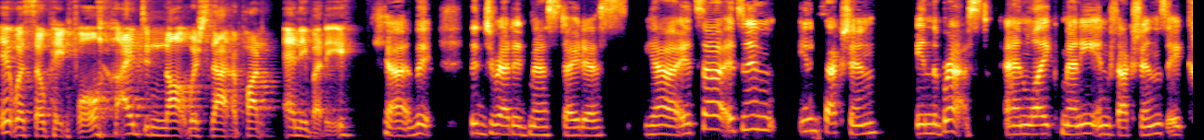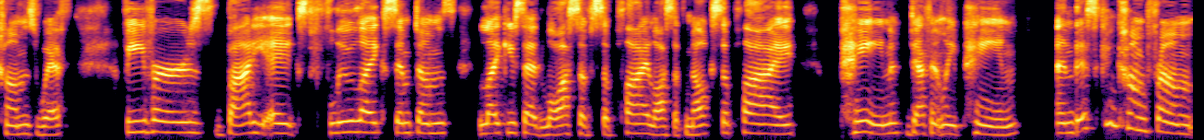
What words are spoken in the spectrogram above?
it was so painful. I do not wish that upon anybody. Yeah, the the dreaded mastitis. Yeah, it's a it's an infection in the breast, and like many infections, it comes with fevers, body aches, flu-like symptoms. Like you said, loss of supply, loss of milk supply, pain, definitely pain, and this can come from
